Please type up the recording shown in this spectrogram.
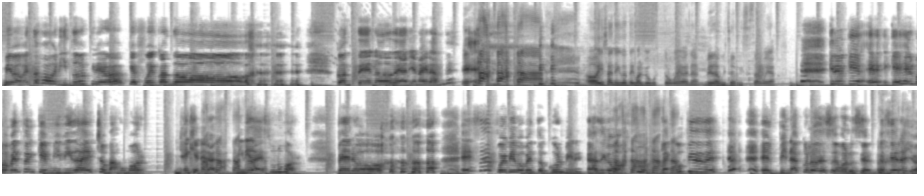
Mi momento favorito creo que fue cuando conté lo de Ariana Grande. oh, esa anécdota igual me gustó, weona. Me da mucha risa esa wea. Creo que, eh, que es el momento en que mi vida ha hecho más humor. En general, mi vida es un humor. Pero ese fue mi momento culmine. Así como ¡pum! la cúspide de el pináculo de su evolución. Así era yo.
